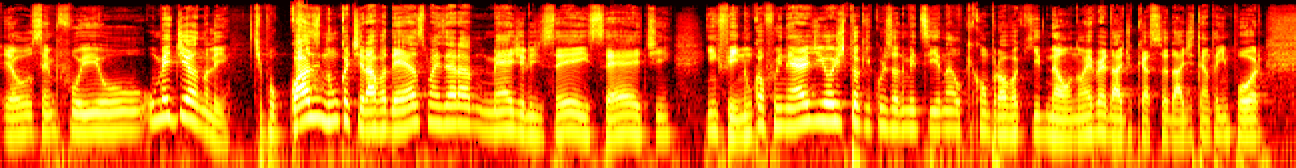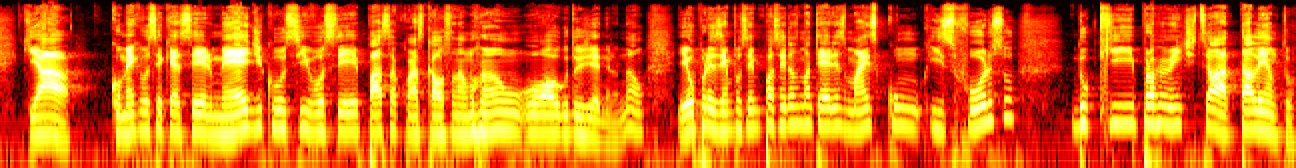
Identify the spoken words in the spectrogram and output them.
Eu sempre fui o, o mediano ali. Tipo, quase nunca tirava 10, mas era média ali de 6, 7. Enfim, nunca fui nerd e hoje tô aqui cursando medicina, o que comprova que não, não é verdade o que a sociedade tenta impor. Que, ah, como é que você quer ser médico se você passa com as calças na mão ou algo do gênero? Não. Eu, por exemplo, sempre passei nas matérias mais com esforço do que propriamente, sei lá, talento.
